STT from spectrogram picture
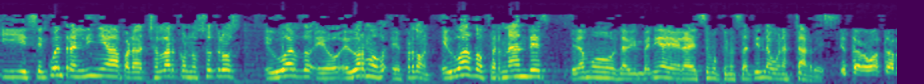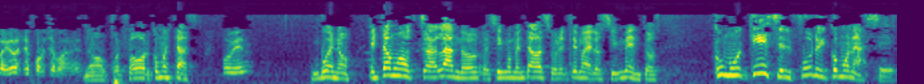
y se encuentra en línea para charlar con nosotros Eduardo eh, Eduardo eh, perdón, Eduardo Fernández. Le damos la bienvenida y agradecemos que nos atienda. Buenas tardes. ¿Qué tal? Buenas tardes, gracias por llamar. ¿eh? No, por favor, ¿cómo estás? Muy bien. Bueno, estamos charlando, recién comentaba sobre el tema de los inventos. ¿Cómo, ¿Qué es el foro y cómo nace?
